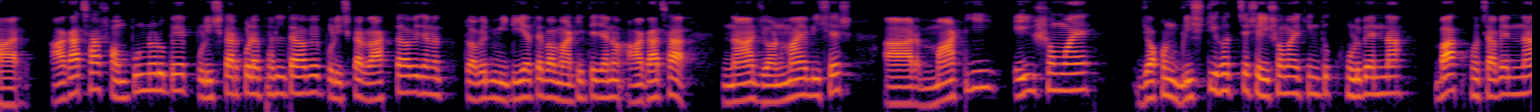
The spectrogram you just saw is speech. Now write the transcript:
আর আগাছা সম্পূর্ণরূপে পরিষ্কার করে ফেলতে হবে, পরিষ্কার রাখতে হবে যেন টবের মিডিয়াতে বা মাটিতে যেন আগাছা না জন্মায় বিশেষ, আর মাটি এই সময় যখন বৃষ্টি হচ্ছে সেই সময় কিন্তু খুঁড়বেন না বা খোঁচাবেন না।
